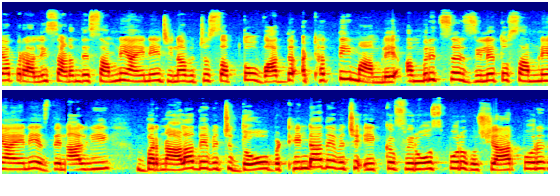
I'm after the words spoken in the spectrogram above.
ਆ ਪਰਾਲੀ ਸਾੜਨ ਦੇ ਸਾਹਮਣੇ ਆਏ ਨੇ, ਜਿਨ੍ਹਾਂ ਵਿੱਚੋਂ ਸਭ ਤੋਂ ਵੱਧ 38 ਮਾਮਲੇ ਅੰਮ੍ਰਿਤਸਰ ਜ਼ਿਲ੍ਹੇ ਤੋਂ ਸਾਹਮਣੇ ਆਏ ਨੇ। ਇਸ ਦੇ ਨਾਲ ਹੀ ਬਰਨਾਲਾ ਦੇ ਵਿੱਚ ਦੋ, ਬਠਿੰਡਾ ਦੇ ਵਿੱਚ ਇੱਕ, ਫਿਰੋਜ਼ਪੁਰ, ਹੁਸ਼ਿਆਰਪੁਰ,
